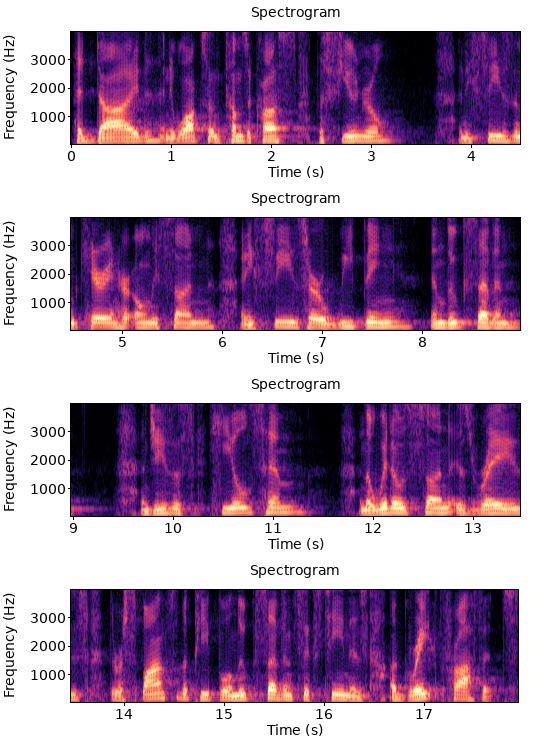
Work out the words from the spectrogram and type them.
had died, and he walks and comes across the funeral, and he sees them carrying her only son, and he sees her weeping in Luke 7, and Jesus heals him and the widow's son is raised, the response of the people in Luke 7:16 is a great prophet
